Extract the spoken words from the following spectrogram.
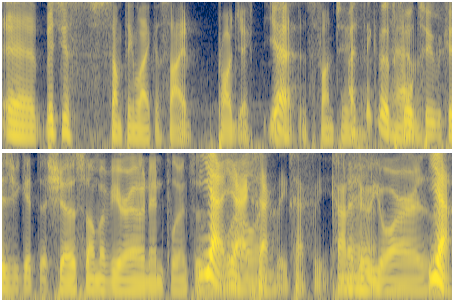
uh, it's just something like a side project. Yeah. it's fun too I think that's cool too because you get to show some of your own influences. Yeah, yeah, well and exactly, exactly. Kind of who Uh, you are as a- Yeah,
